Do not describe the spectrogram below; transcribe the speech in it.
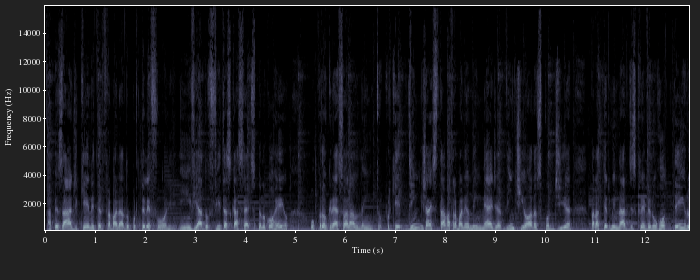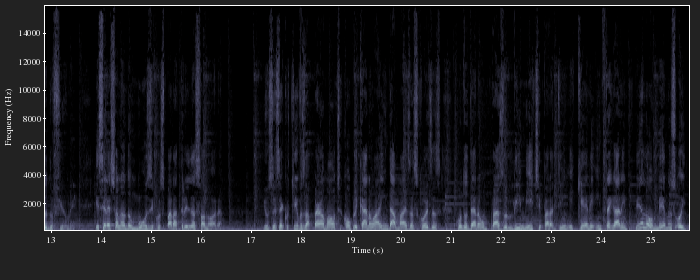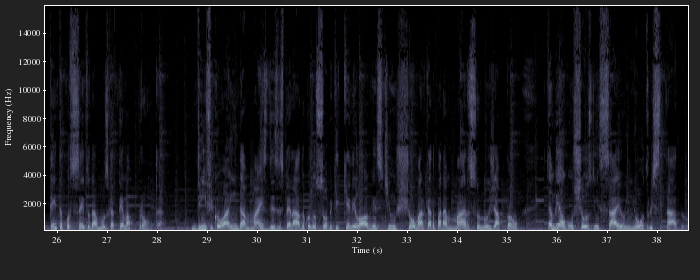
Apesar de Kenny ter trabalhado por telefone e enviado fitas cassetes pelo correio, o progresso era lento, porque Dean já estava trabalhando em média 20 horas por dia para terminar de escrever o roteiro do filme e selecionando músicos para a trilha sonora. E os executivos da Paramount complicaram ainda mais as coisas quando deram um prazo limite para Dean e Kenny entregarem pelo menos 80% da música tema pronta. Dean ficou ainda mais desesperado quando soube que Kenny Loggins tinha um show marcado para março no Japão e também alguns shows de ensaio em outro estado.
